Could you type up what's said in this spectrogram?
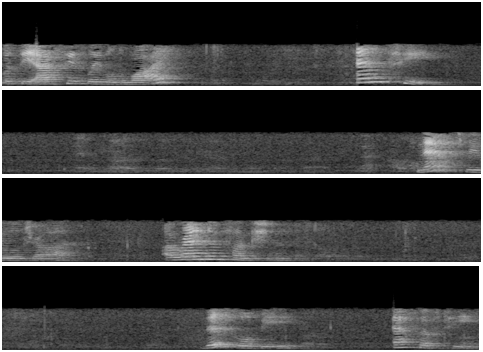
With the axes labeled y and t. Next we will draw a random function. This will be f of t.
